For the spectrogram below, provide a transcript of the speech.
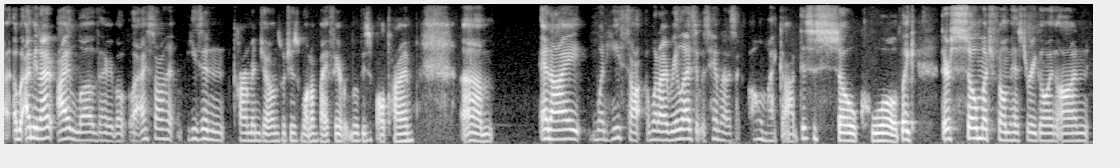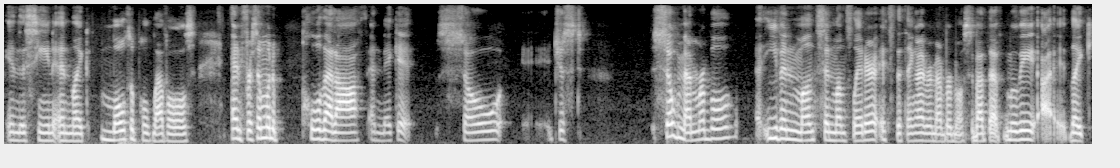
I mean I, I love Harry Bel- I saw him he's in Carmen Jones which is one of my favorite movies of all time. Um and I when he saw when I realized it was him I was like oh my god this is so cool. Like there's so much film history going on in this scene and like multiple levels. And for someone to pull that off and make it so just so memorable even months and months later it's the thing i remember most about that movie. I like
